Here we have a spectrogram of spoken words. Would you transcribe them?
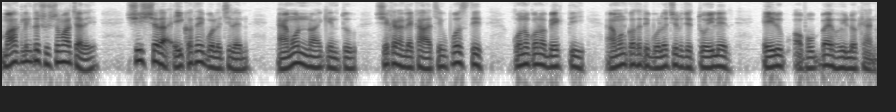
মার্ক লিখিত সুষমাচারে শিষ্যরা এই কথাই বলেছিলেন এমন নয়, কিন্তু সেখানে লেখা আছে, উপস্থিত কোনো কোনো ব্যক্তি এমন কথাটি বলেছিল যে তৈলের এইরূপ অপব্যয় হইল কেন?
